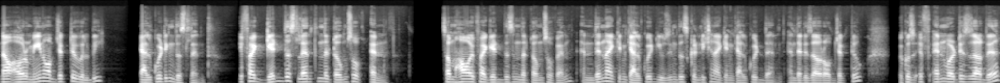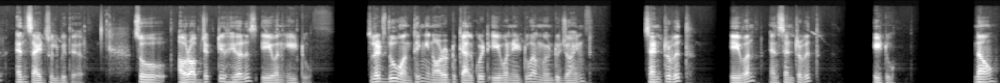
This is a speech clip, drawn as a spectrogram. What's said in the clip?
Now our main objective will be calculating this length. If i get this length in the terms of n somehow if i get this in the terms of n and then i can calculate using this condition i can calculate then and that is our objective because if n vertices are there n sides will be there. So our objective here is a1 a2 so let's do one thing. In order to calculate a1 a2 i'm going to join center with a1 and center with a2 now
